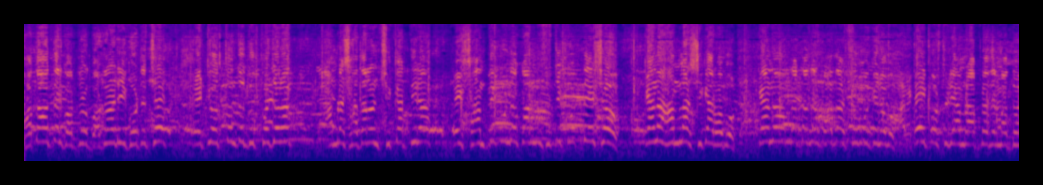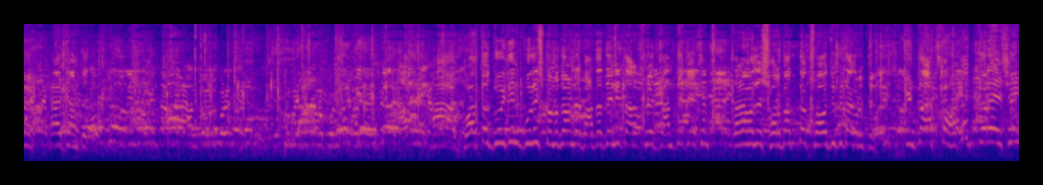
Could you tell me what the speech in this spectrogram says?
হতাহতের ঘটনাটি ঘটেছে এটি অত্যন্ত দুঃখজনক। আমরা সাধারণ শিক্ষার্থীরা এই শান্তিপূর্ণ কর্মসূচি করতে এসেও কেন হামলার শিকার হব? কেন আমরা তাদের বাধার সম্মুখীন হব? এই প্রশ্নটি আমরা আপনাদের মাধ্যমে জানতে চাই। হ্যাঁ, গত দুই দিন পুলিশ কোনো ধরনের বাধা দেয়নি তারা আসলে জানতে চেয়েছেন। তারা আমাদের সর্বাত্মক সহযোগিতা করেছে। কিন্তু আজকে হঠাৎ করে এসেই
